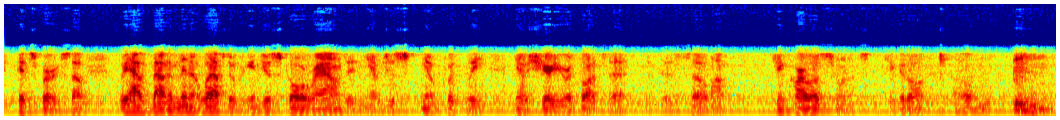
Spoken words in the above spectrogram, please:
in Pittsburgh. So we have about a minute left, if we can just go around and, you know, just, you know, quickly, you know, share your thoughts at at this. So, um, Jeancarlos, you want to kick it off? Um,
